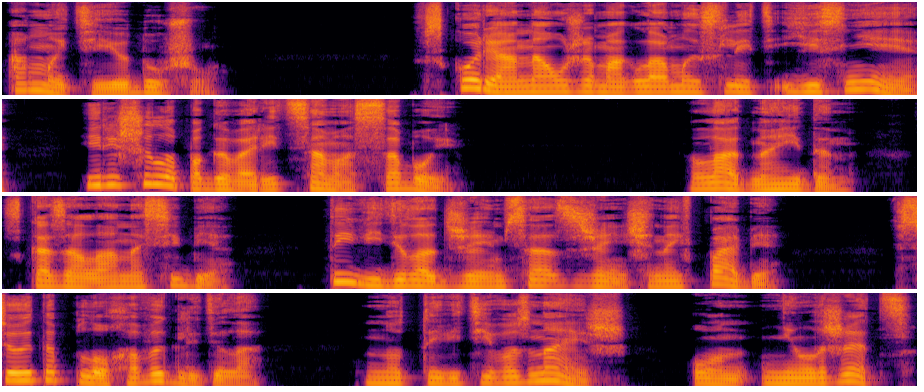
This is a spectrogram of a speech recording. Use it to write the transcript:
омыть ее душу. Вскоре она уже могла мыслить яснее и решила поговорить сама с собой. «Ладно, Иден», — сказала она себе, ты видела Джеймса с женщиной в пабе. Все это плохо выглядело. Но ты ведь его знаешь. Он не лжец.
